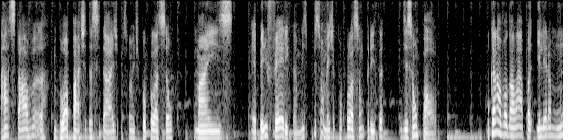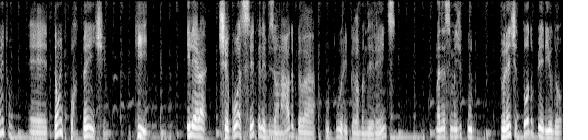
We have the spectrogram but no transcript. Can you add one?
arrastava boa parte da cidade, principalmente a população mais é, periférica, principalmente a população preta de São Paulo. O Carnaval da Lapa ele era muito é, tão importante que ele era chegou a ser televisionado pela Cultura e pela Bandeirantes, mas acima de tudo, durante todo o período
